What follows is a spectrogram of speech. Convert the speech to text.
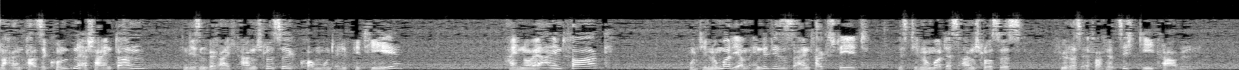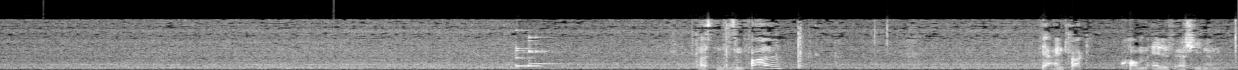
Nach ein paar Sekunden erscheint dann in diesem Bereich Anschlüsse, COM und LPT ein neuer Eintrag und die Nummer, die am Ende dieses Eintrags steht, ist die Nummer des Anschlusses für das FA40G-Kabel. Da ist in diesem Fall der Eintrag COM11 erschienen.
